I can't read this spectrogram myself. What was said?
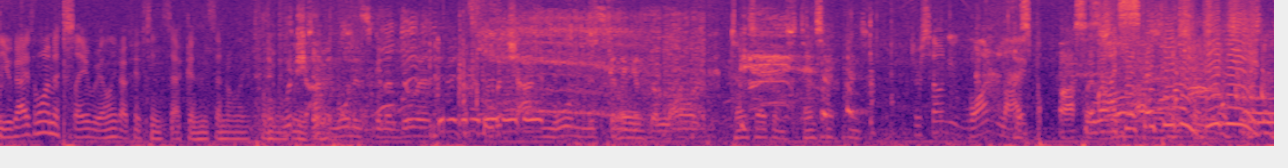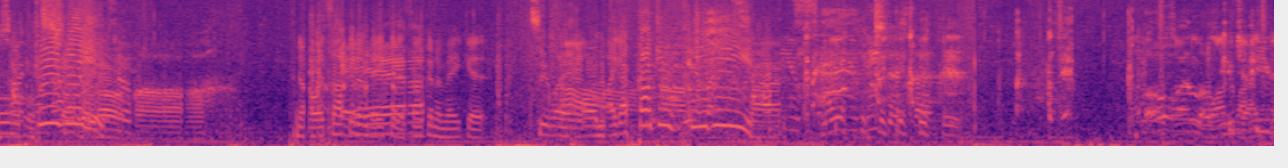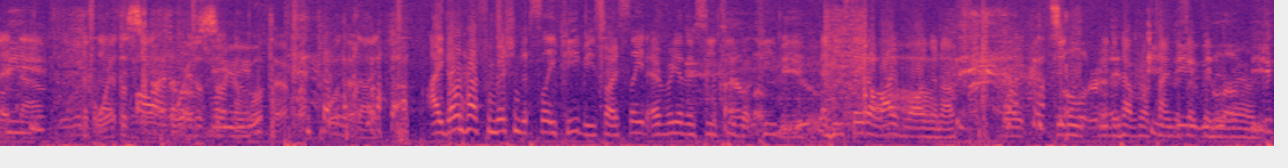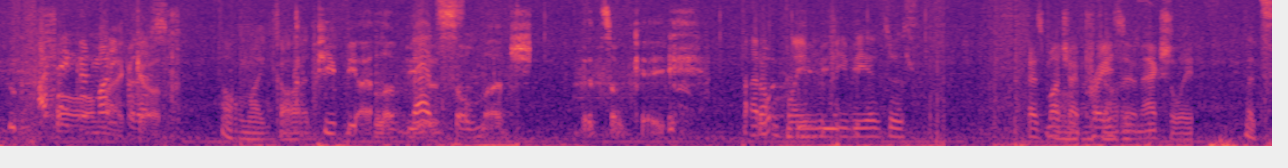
You guys want to slay? We only got 15 seconds and only 20 Which minutes. Moon is gonna do it? Which Moon is gonna get the log? 10 seconds, 10 seconds. There's only one life. This boss is wait, I so can't say slow. PB! PB! Uh, No, it's not gonna make it. It's not gonna make it. too late. Oh my god, fucking PB! How do you, how do you need this then? Oh, I love you, Life PB. Down. We would have Wait died. a second, wait a second, what happened? We What would have happened? died. I don't have permission to slay PB, so I slayed every other CT I but love PB, you. and he stayed alive long enough where it didn't, we didn't have enough time to PB, circle we love around. you. I paid Oh good money my for God. this. Oh my god. PB, I love you That's- so much. It's okay. I don't blame you, PB, it's just... As much Oh I praise God. him, actually. It's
